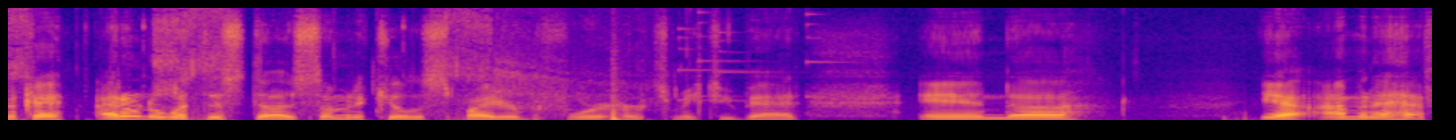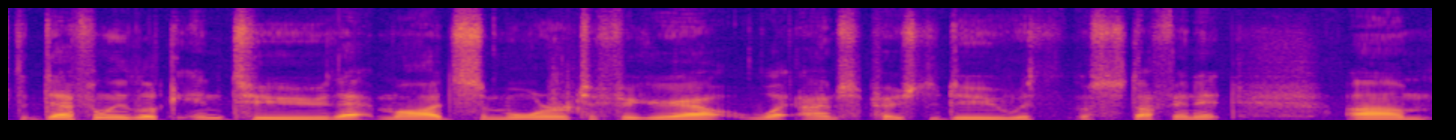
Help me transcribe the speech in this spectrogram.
Okay, I don't know what this does, so I'm going to kill the spider before it hurts me too bad. And, uh, yeah, I'm going to have to definitely look into that mod some more to figure out what I'm supposed to do with the stuff in it. Um,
